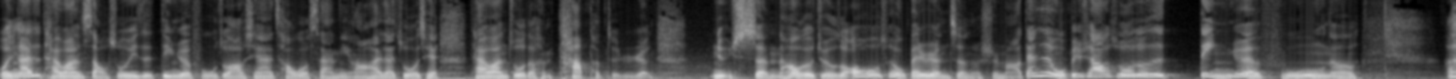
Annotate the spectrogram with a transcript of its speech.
我应该是台湾少数一直订阅服务做到现在超过三年，然后还在做，而且台湾做的很 top 的人，女生，然后我就觉得说，哦，所以我被认证了是吗？但是我必须要说，就是订阅服务呢，啊，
